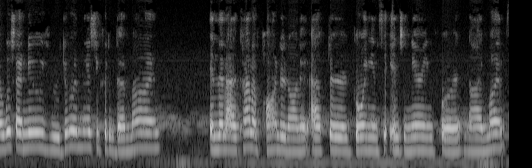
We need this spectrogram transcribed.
I wish I knew you were doing this. You could have done mine. And then I kind of pondered on it after going into engineering for nine months.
